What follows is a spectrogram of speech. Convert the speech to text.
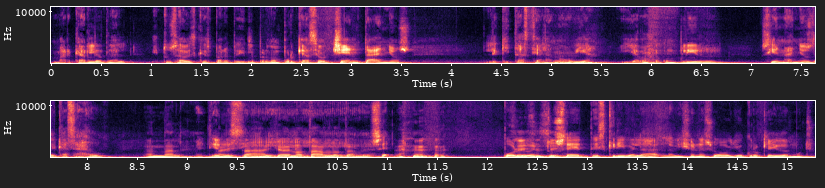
marcarle a tal, y tú sabes que es para pedirle perdón porque hace 80 años le quitaste a la novia y ya vas a cumplir 100 años de casado. Ándale. ¿Me Ahí entiendes? está, hay que y- también. o sea, Ponlo Sí, en sí, tu sí. set, escribe la, la visión, eso yo creo que ayuda mucho.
